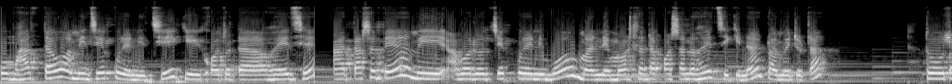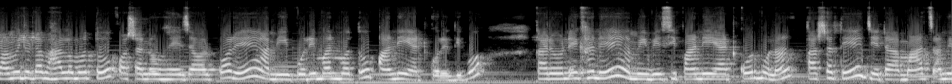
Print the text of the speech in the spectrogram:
তো ভাতটাও আমি চেক করে নিচ্ছি কি কতটা হয়েছে। আর তার সাথে আমি আবারও চেক করে নিব মানে মশলাটা কষানো হয়েছে কিনা টমেটোটা। তো টমেটোটা ভালো মতো কষানো হয়ে যাওয়ার পরে আমি পরিমাণ মতো পানি অ্যাড করে দিব। কারণ এখানে আমি বেশি পানি অ্যাড করব না। তার সাথে যেটা মাছ আমি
